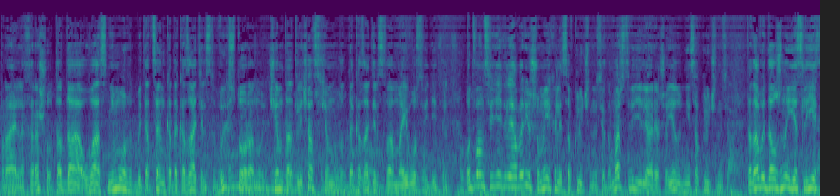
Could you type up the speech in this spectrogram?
Правильно, хорошо. Тогда у вас не может быть оценка доказательств в их сторону чем-то отличаться, чем доказательства моего свидетеля. Вот вам свидетель говорит, что мы ехали со включенным светом. Ваш свидетель говорит, что едут не со включенным светом. Тогда вы должны, если есть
